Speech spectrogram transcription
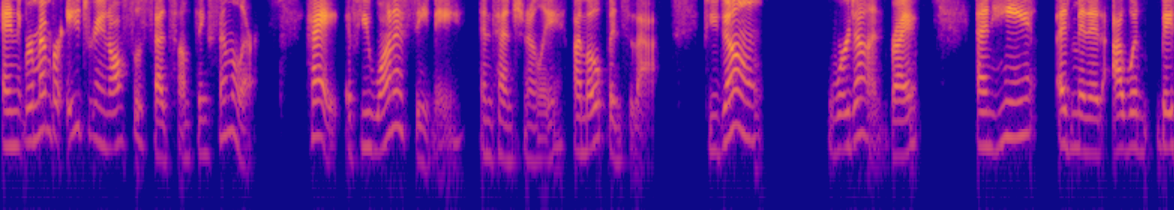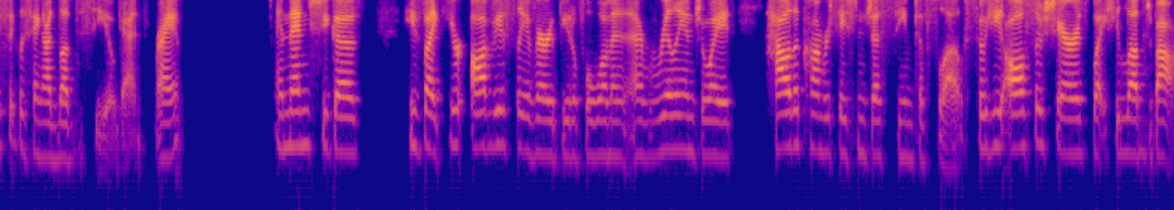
And remember, Adrian also said something similar hey, if you want to see me intentionally, I'm open to that. If you don't, we're done. Right. And he admitted, I would basically saying, I'd love to see you again. Right. And then she goes, he's like, You're obviously a very beautiful woman. And I really enjoyed how the conversation just seemed to flow. So he also shares what he loved about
